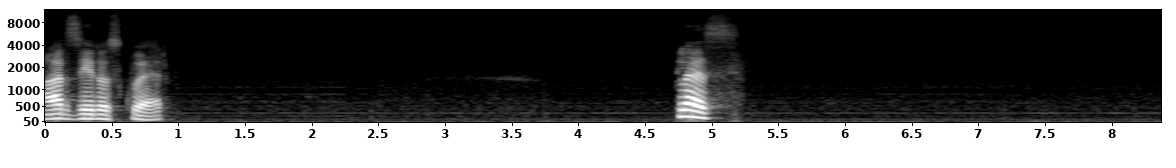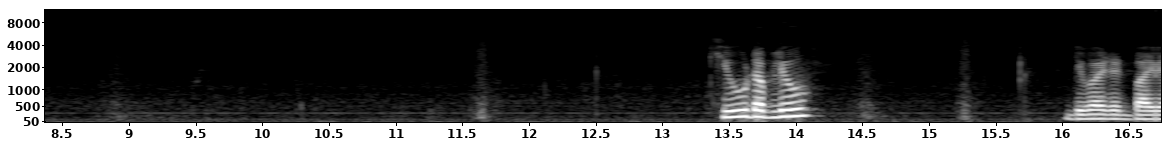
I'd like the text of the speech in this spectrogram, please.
r 0 square plus q w divided by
